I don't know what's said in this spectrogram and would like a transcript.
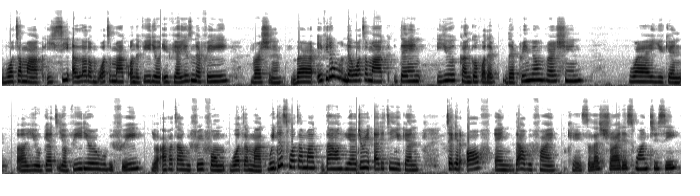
watermark. You see a lot of watermark on the video if you're using the free version. But if you don't want the watermark then you can go for the the premium version where you can uh, you get your video will be free your avatar will be free from watermark with this watermark down here during editing you can take it off and that will be fine okay so let's try this one to see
